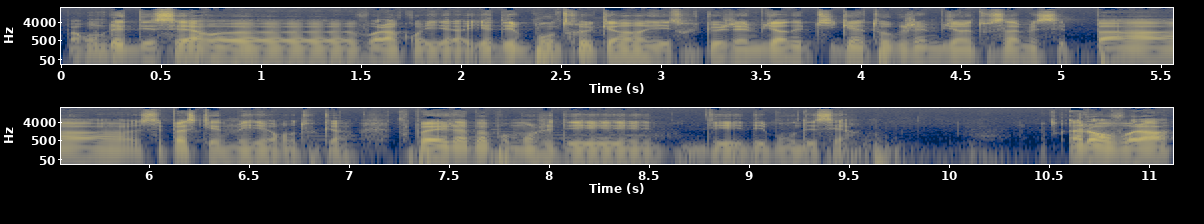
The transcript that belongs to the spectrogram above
Par contre, les desserts, voilà quoi, il y, a des bons trucs, hein, il y a des trucs que j'aime bien, des petits gâteaux que j'aime bien et tout ça, mais c'est pas, pas ce qu'il y a de meilleur en tout cas. Faut pas aller là-bas pour manger des, des bons desserts. Alors voilà,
